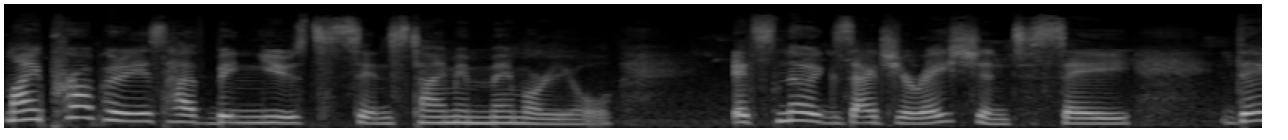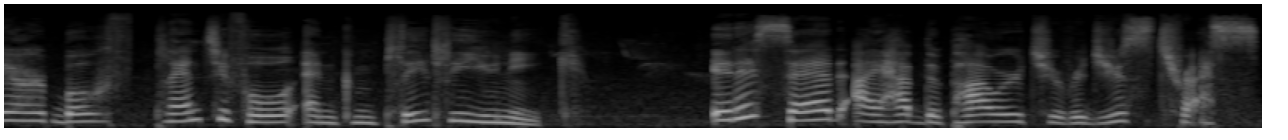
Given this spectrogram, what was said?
My properties have been used since time immemorial. It's no exaggeration to say they are both plentiful and completely unique. It is said I have the power to reduce stress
